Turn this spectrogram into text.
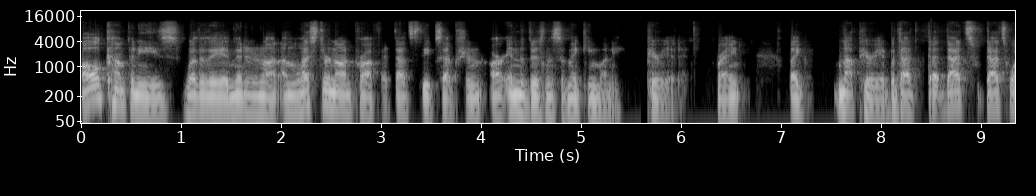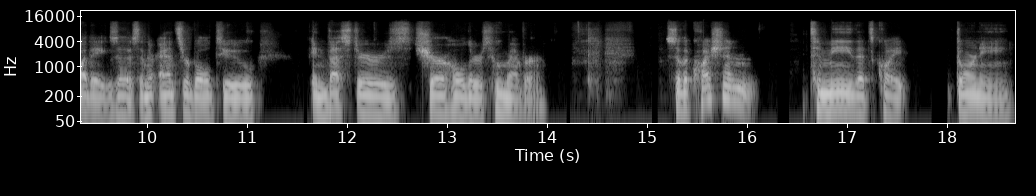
All companies whether they admit it or not unless they're nonprofit that's the exception are in the business of making money period right? Like not period but that, that that's that's why they exist and they're answerable to investors shareholders whomever. So the question to me that's quite thorny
